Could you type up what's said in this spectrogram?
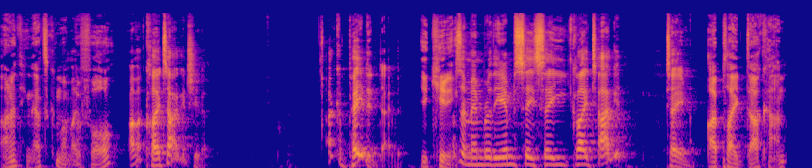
I don't think that's come up before. I'm a clay target shooter. I competed, David. You're kidding. I was a member of the MCC clay target team. I played duck hunt.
